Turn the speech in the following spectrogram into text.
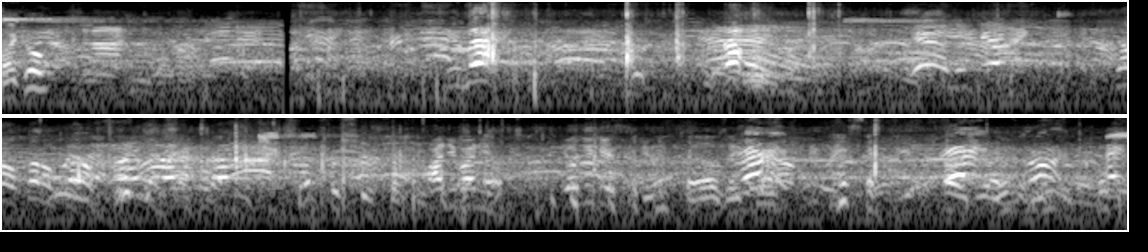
Michael. Hey,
